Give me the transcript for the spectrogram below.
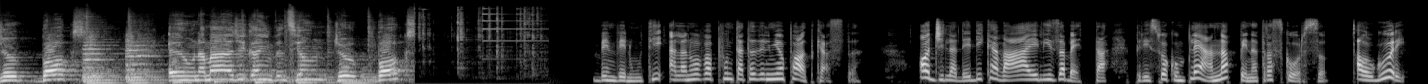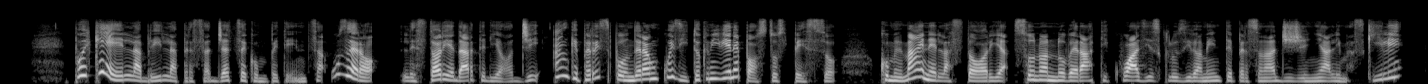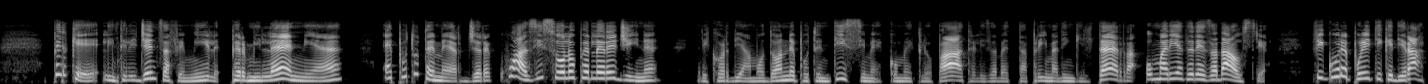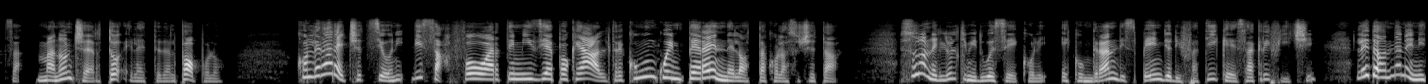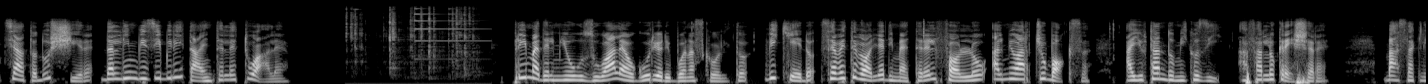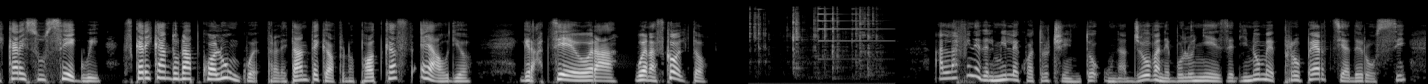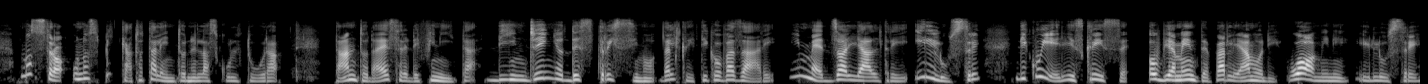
Jukebox è una magica invenzione. Jukebox. Benvenuti alla nuova puntata del mio podcast. Oggi la dedica va a Elisabetta per il suo compleanno appena trascorso. Auguri! Poiché ella brilla per saggezza e competenza, userò le storie d'arte di oggi anche per rispondere a un quesito che mi viene posto spesso. Come mai nella storia sono annoverati quasi esclusivamente personaggi geniali maschili? Perché l'intelligenza femminile, per millenni, eh, è potuta emergere quasi solo per le regine. Ricordiamo donne potentissime come Cleopatra, Elisabetta I d'Inghilterra o Maria Teresa d'Austria, figure politiche di razza, ma non certo elette dal popolo. Con le rare eccezioni di Saffo Artemisia e poche altre, comunque in perenne lotta con la società. Solo negli ultimi due secoli, e con gran dispendio di fatiche e sacrifici, le donne hanno iniziato ad uscire dall'invisibilità intellettuale. Prima del mio usuale augurio di buon ascolto, vi chiedo se avete voglia di mettere il follow al mio Arju Box, aiutandomi così a farlo crescere. Basta cliccare su Segui, scaricando un'app qualunque fra le tante che offrono podcast e audio. Grazie e ora buon ascolto! Alla fine del 1400 una giovane bolognese di nome Properzia de Rossi mostrò uno spiccato talento nella scultura, tanto da essere definita di ingegno destrissimo dal critico Vasari, in mezzo agli altri illustri di cui egli scrisse. Ovviamente parliamo di uomini illustri.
